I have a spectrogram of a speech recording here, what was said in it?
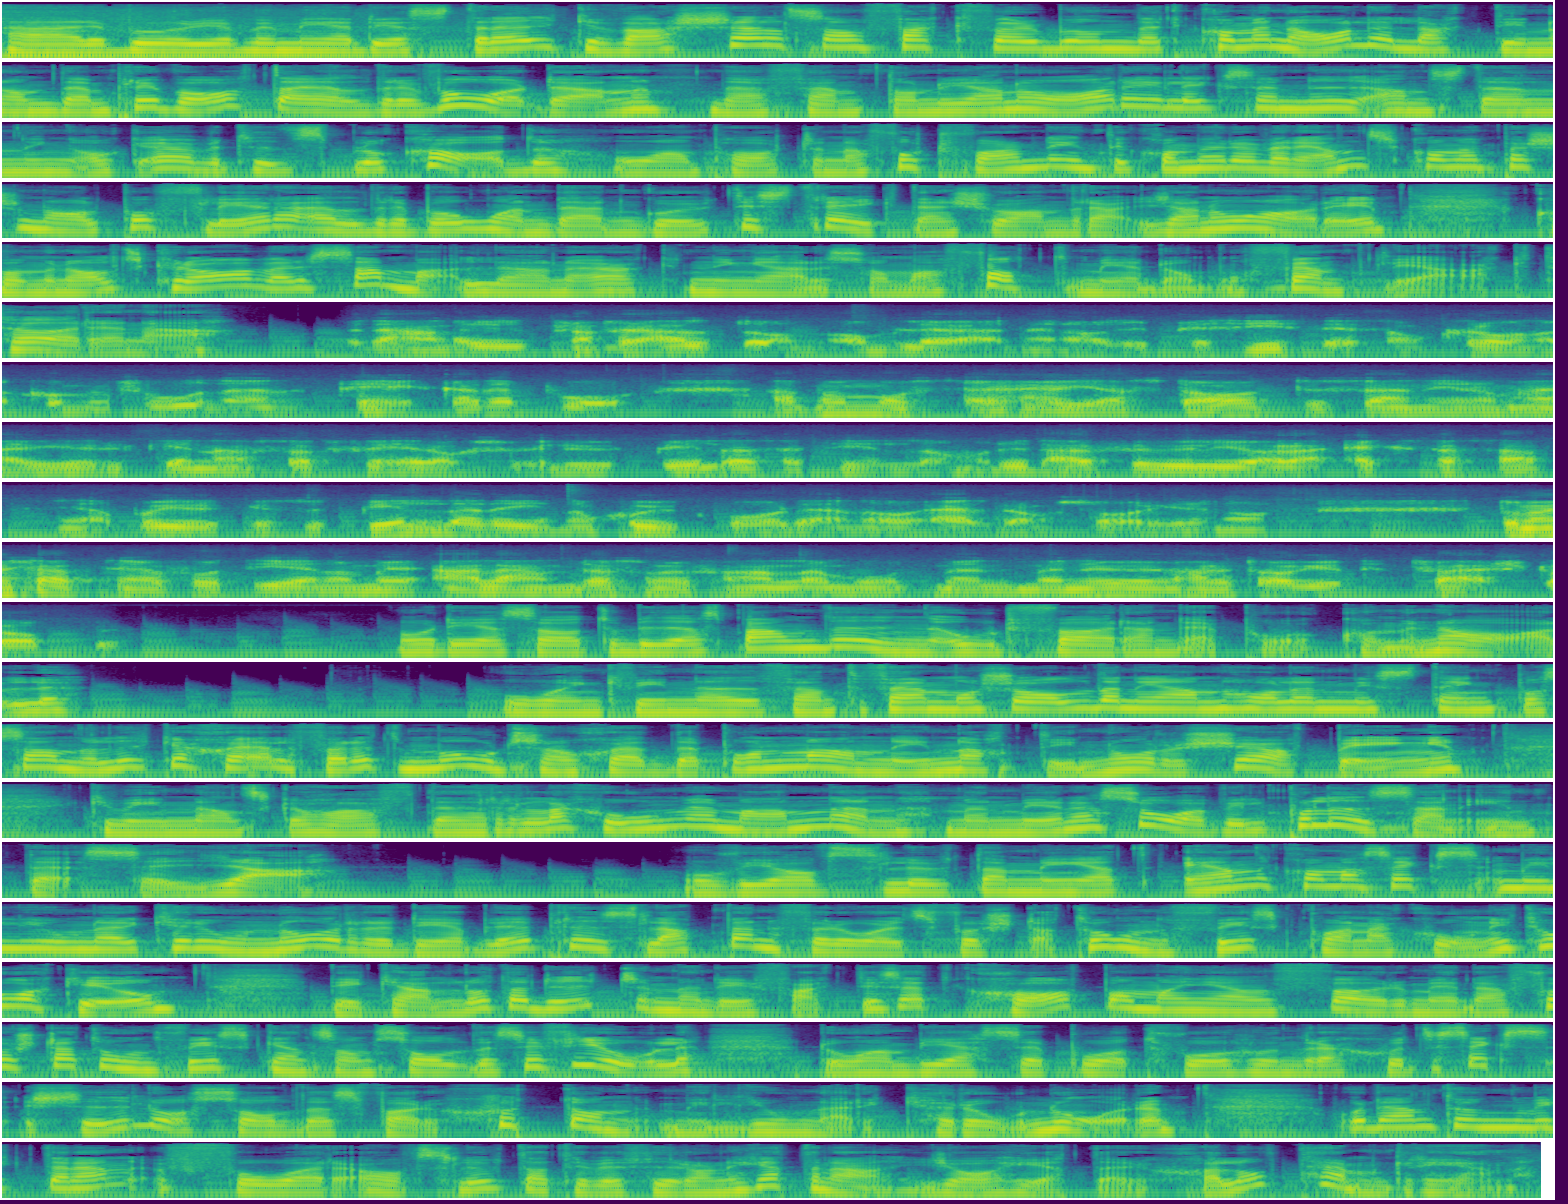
Här börjar vi med det strejkvarsel som fackförbundet Kommunal lagt inom den privata äldrevården. Den 15 januari läggs en ny anställning och övertidsblockad och om parterna fortfarande inte kommer överens kommer personal på flera äldreboenden gå ut i strejk den 22 januari. Kommunals krav är samma löneökningar som man fått med de offentliga aktörerna. Det handlar ju framförallt om, om lönerna och det är precis det som Coronakommissionen pekade på. Att man måste höja statusen i de här yrkena så att fler också vill utbilda sig till dem. Och det är därför vi vill göra extra satsningar på yrkesutbildade inom sjukvården och äldreomsorgen. Och de här satsningarna har fått igenom med alla andra som vi förhandlar mot men, men nu har det tagit tvärstopp. Och det sa Tobias Baundin, ordförande på Kommunal. Och en kvinna i 55-årsåldern är anhållen misstänkt på sannolika skäl för ett mord som skedde på en man i natt i Norrköping. Kvinnan ska ha haft en relation med mannen, men mer än så vill polisen inte säga. Och vi avslutar med att 1,6 miljoner kronor det blev prislappen för årets första tonfisk på en auktion i Tokyo. Det kan låta dyrt men det är faktiskt ett kap om man jämför med den första tonfisken som såldes i fjol då en bjässe på 276 kilo såldes för 17 miljoner kronor. Och den tungviktaren får avsluta TV4-nyheterna. Jag heter Charlotte Hemgren.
